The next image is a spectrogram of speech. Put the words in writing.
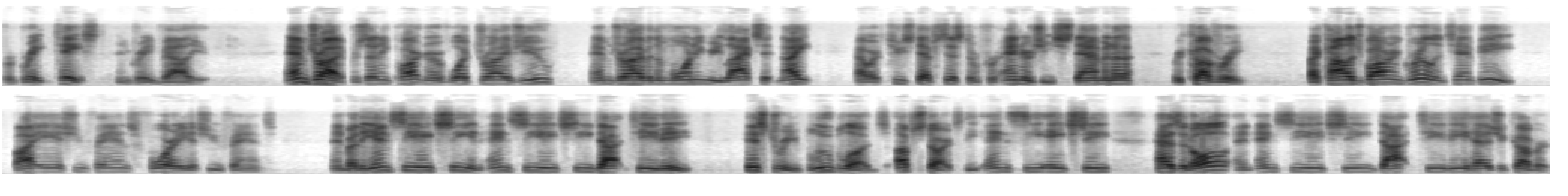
for great taste and great value. M Drive, presenting partner of What Drives You. M Drive in the morning, relax at night. Our two step system for energy, stamina, recovery. By College Bar and Grill in Tempe. By ASU fans for ASU fans. And by the NCHC and NCHC.TV. History, Blue Bloods, Upstarts, the NCHC has it all, and NCHC.TV has you covered.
